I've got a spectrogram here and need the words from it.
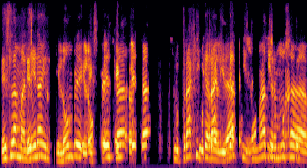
es la manera en que el hombre expresa su trágica realidad y su más hermosa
